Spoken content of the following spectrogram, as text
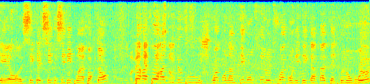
et on- c'est des points importants. Par rapport à pour Nuit debout, je crois qu'on a démontré l'autre fois qu'on était capable d'être nombreux.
